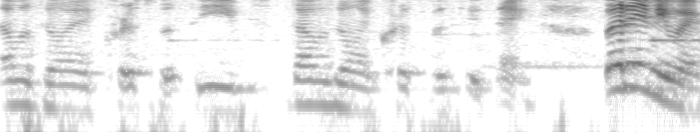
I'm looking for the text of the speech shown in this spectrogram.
That was the only Christmas Eve that was the only Christmassy thing. But anyway,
